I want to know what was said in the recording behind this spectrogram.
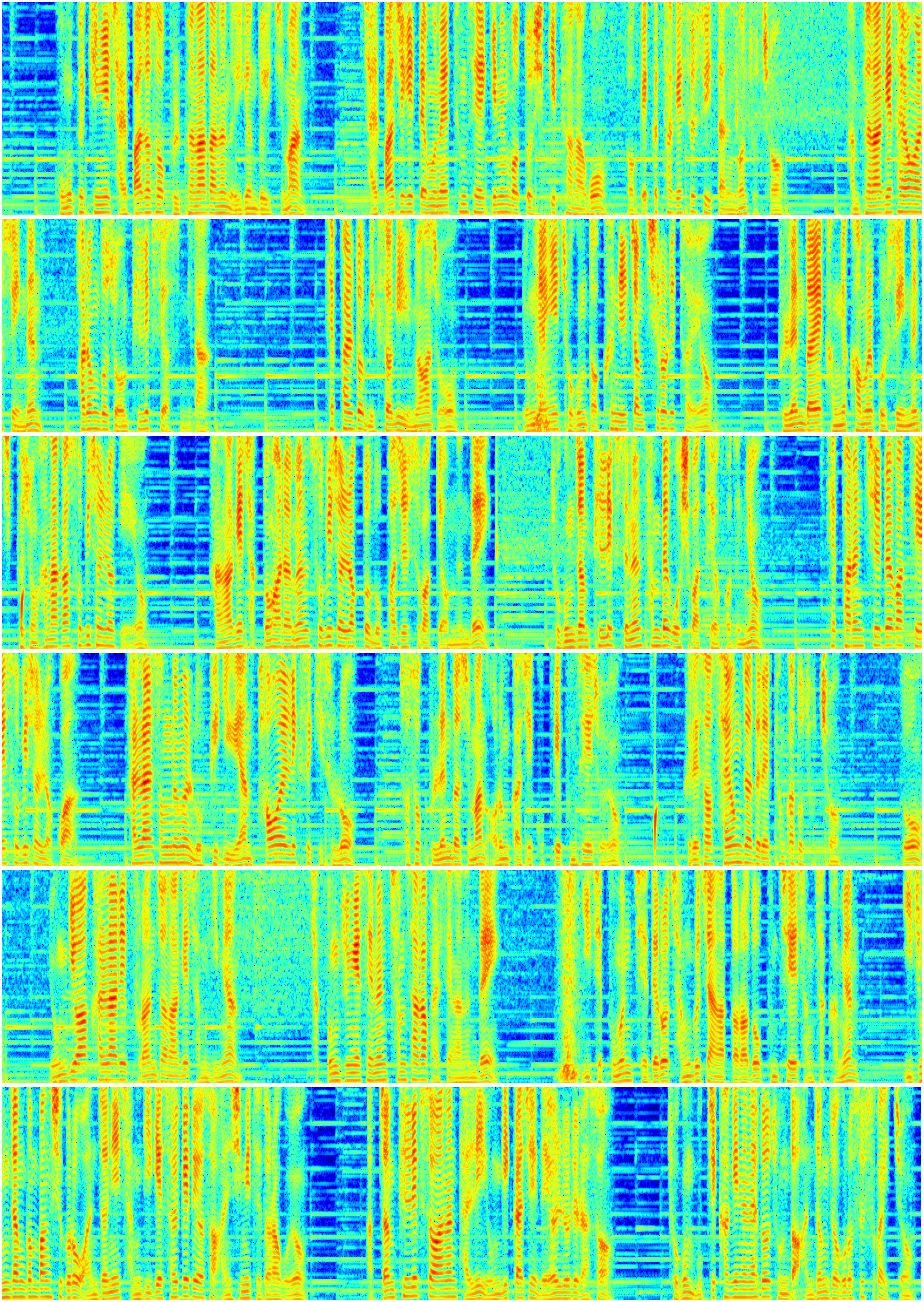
고무 패킹이 잘 빠져서 불편하다는 의견도 있지만 잘 빠지기 때문에 틈새에 끼는 것도 씻기 편하고 더 깨끗하게 쓸 수 있다는 건 좋죠. 간편하게 사용할 수 있는 활용도 좋은 필립스였습니다. 테팔도 믹서기 유명하죠. 용량이 조금 더 큰 1.75리터예요. 블렌더의 강력함을 볼 수 있는 지표 중 하나가 소비 전력이에요. 강하게 작동하려면 소비 전력도 높아질 수밖에 없는데 조금 전 필립스는 350W였거든요. 테팔은 700W의 소비 전력과 칼날 성능을 높이기 위한 파워엘릭스 기술로 저속 블렌더지만 얼음까지 곱게 분쇄해줘요. 그래서 사용자들의 평가도 좋죠. 또 용기와 칼날이 불완전하게 잠기면 작동 중에 새는 참사가 발생하는데 이 제품은 제대로 잠그지 않았더라도 분체에 장착하면 이중 잠금 방식으로 완전히 잠기게 설계되어서 안심이 되더라고요. 앞전 필립스와는 달리 용기까지 내연료리라서 조금 묵직하기는 해도 좀 더 안정적으로 쓸 수가 있죠.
